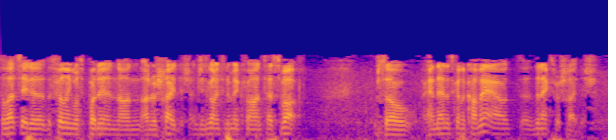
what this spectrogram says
So let's say the, the filling was put in on, on Rosh Chodesh, and she's going to the mikvah on Tesvav. So, and then it's going to come out uh, the next Rosh Chodesh.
